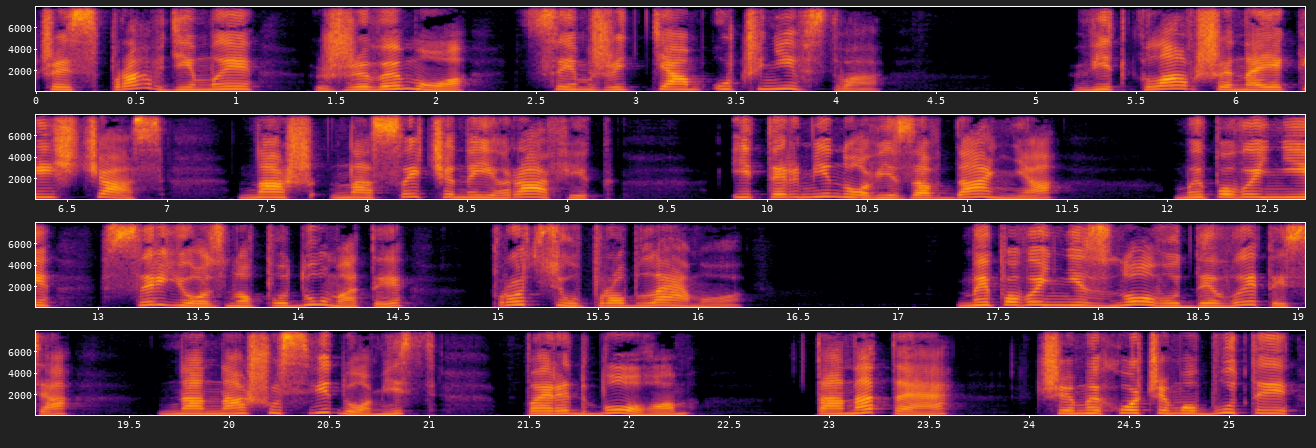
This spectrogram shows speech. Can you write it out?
чи справді ми живемо цим життям учнівства. Відклавши на якийсь час наш насичений графік і термінові завдання, ми повинні серйозно подумати про цю проблему. Ми повинні знову дивитися на нашу свідомість перед Богом та на те, чи ми хочемо бути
